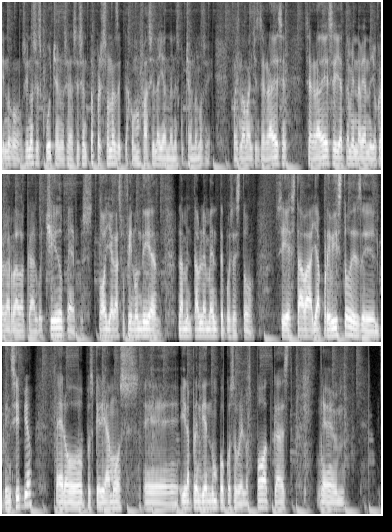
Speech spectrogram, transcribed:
Sí, no, sí nos escuchan, o sea, 60 personas de cajón fácil ahí andan escuchando, no sé. Pues no manchen, se agradecen, se agradece, ya también habían yo creo agarrado acá algo chido, pero pues todo llega a su fin un día. Lamentablemente, pues esto sí estaba ya previsto desde el principio, pero pues queríamos eh, ir aprendiendo un poco sobre los podcasts. em,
